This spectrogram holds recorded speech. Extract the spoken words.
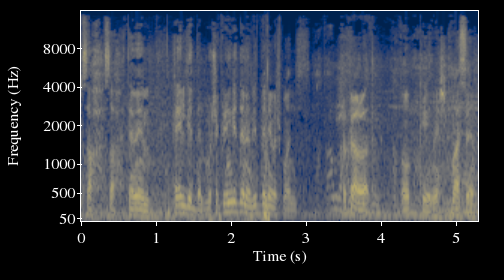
صح صح. تمام. هايل جدا. متشكرين جدا. جدا يا باشمهندس. شكرا على. وقتك. أوكي ماشي. مع السلامة.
